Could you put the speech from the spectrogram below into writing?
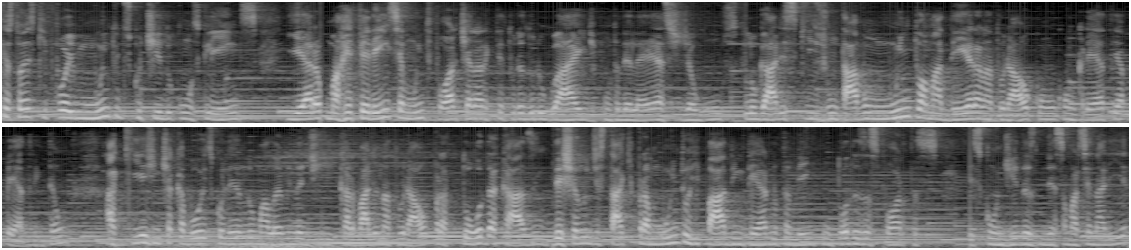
Questões que foi muito discutido com os clientes e era uma referência muito forte era a arquitetura do Uruguai, de Punta del Este, de alguns lugares que juntavam muito a madeira natural com o concreto e a pedra. Então, aqui a gente acabou escolhendo uma lâmina de carvalho natural para toda a casa, deixando destaque para muito ripado interno também, com todas as portas escondidas nessa marcenaria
